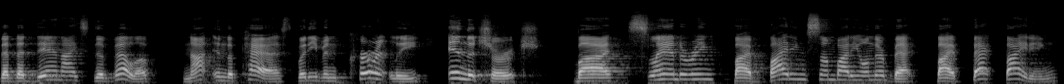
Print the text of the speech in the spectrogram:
that the Danites develop, not in the past, but even currently in the church, by slandering, by biting somebody on their back, by backbiting,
